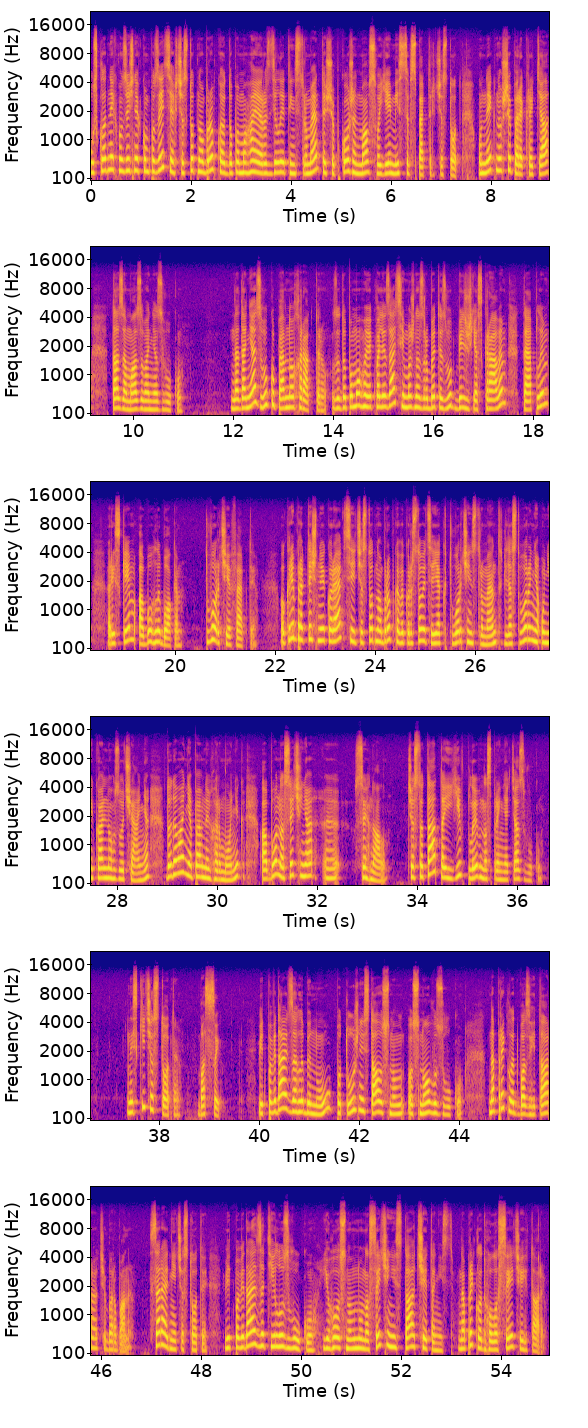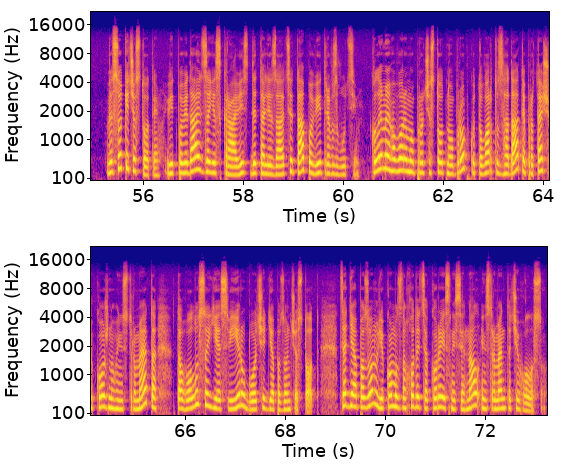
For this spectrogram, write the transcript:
У складних музичних композиціях частотна обробка допомагає розділити інструменти, щоб кожен мав своє місце в спектрі частот, уникнувши перекриття та замазування звуку. Надання звуку певного характеру. За допомогою еквалізації можна зробити звук більш яскравим, теплим, різким або глибоким. Творчі ефекти. Окрім практичної корекції, частотна обробка використовується як творчий інструмент для створення унікального звучання, додавання певних гармонік або насичення е, сигналу. Частота та її вплив на сприйняття звуку. Низькі частоти баси відповідають за глибину, потужність та основ, основу звуку, наприклад, бас-гітара чи барабани. Середні частоти відповідають за тіло звуку, його основну насиченість та читаність, наприклад, голоси чи гітари. Високі частоти відповідають за яскравість, деталізацію та повітря в звуці. Коли ми говоримо про частотну обробку, то варто згадати про те, що кожного інструмента та голосу є свій робочий діапазон частот. Це діапазон, в якому знаходиться корисний сигнал інструмента чи голосу.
